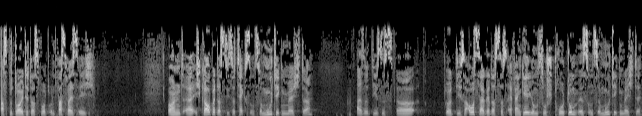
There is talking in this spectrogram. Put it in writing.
was bedeutet das Wort und was weiß ich. Und äh, ich glaube, dass dieser Text uns ermutigen möchte, also dieses, äh, diese Aussage, dass das Evangelium so strohdumm ist, uns ermutigen möchte,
